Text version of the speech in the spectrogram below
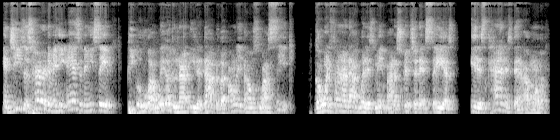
And Jesus heard him and he answered and he said, People who are well do not need a doctor, but only those who are sick. Go and find out what is meant by the scripture that says, It is kindness that I want,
